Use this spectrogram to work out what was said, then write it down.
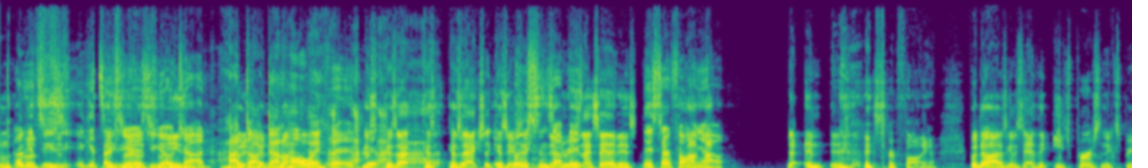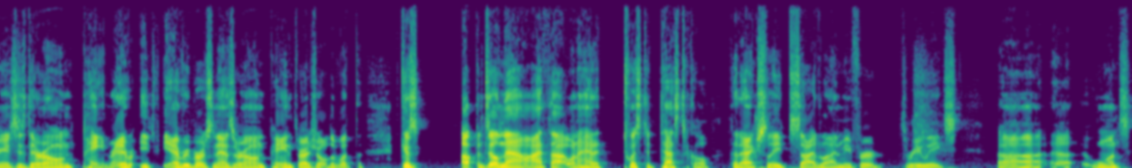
Oh, it gets easy. It gets easier as you go, easy. Todd. Hot but- dog but- down a but- hallway. because because actually because the, the reason They- I say that is They start falling out. And, and they start falling out. But no, I was going to say I think each person experiences their own pain, right? Every, each, every person has their own pain threshold of what the because up until now I thought when I had a twisted testicle that actually sidelined me for three weeks uh, uh, once.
